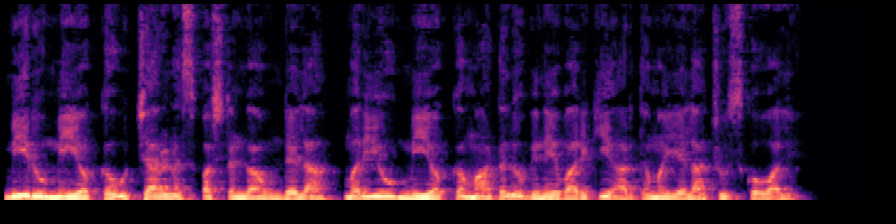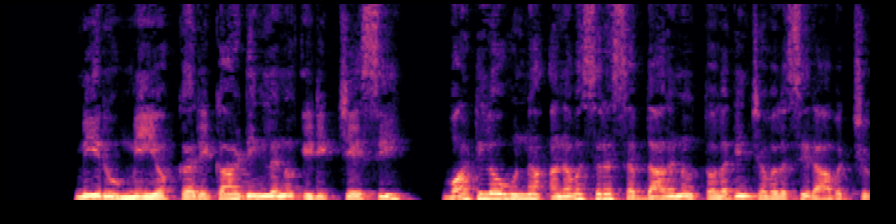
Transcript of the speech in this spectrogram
మీరు మీ యొక్క ఉచ్చారణ స్పష్టంగా ఉండేలా మరియు మీ యొక్క మాటలు వినేవారికి అర్థమయ్యేలా చూసుకోవాలి. మీరు మీ యొక్క రికార్డింగ్లను ఎడిట్ చేసి వాటిలో ఉన్న అనవసర శబ్దాలను తొలగించవలసి రావచ్చు.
